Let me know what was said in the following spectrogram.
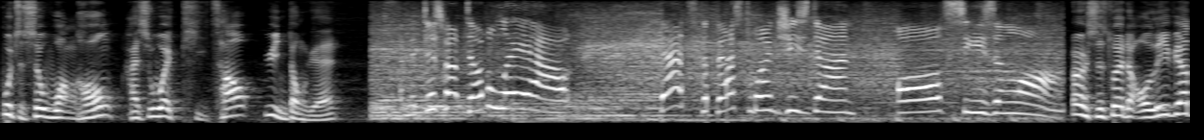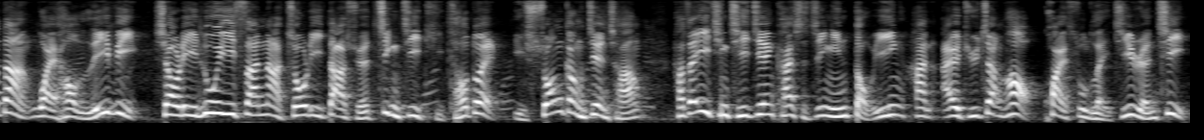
不只是网红，还是位体操运动员。All season long。二十岁的 Olivia Dunn，外号 Livy，效力路易斯安那州立大学竞技体操队，以双杠见长。她在疫情期间开始经营抖音和 IG 账号，快速累积人气，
